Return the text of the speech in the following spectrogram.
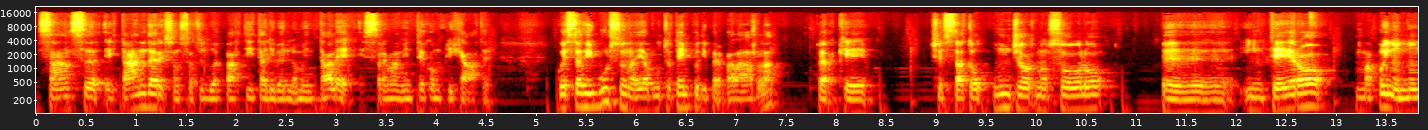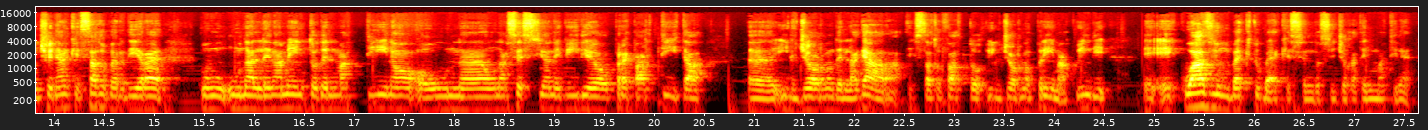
Suns e Thunder e sono state due partite a livello mentale estremamente complicate. Questa con i Bulls non hai avuto tempo di prepararla perché c'è stato un giorno solo eh, intero, ma poi non, non, c'è neanche stato per dire un, un allenamento del mattino o una, una sessione video pre-partita eh, il giorno della gara, è stato fatto il giorno prima, quindi è, è quasi un back-to-back essendosi giocata in mattinée.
